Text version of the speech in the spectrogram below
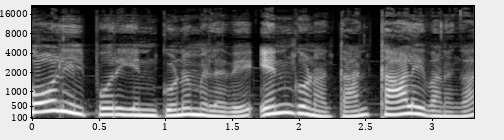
கோளில் பொறியின் குணமிலவே என் குணத்தான் தாளை வணங்கா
